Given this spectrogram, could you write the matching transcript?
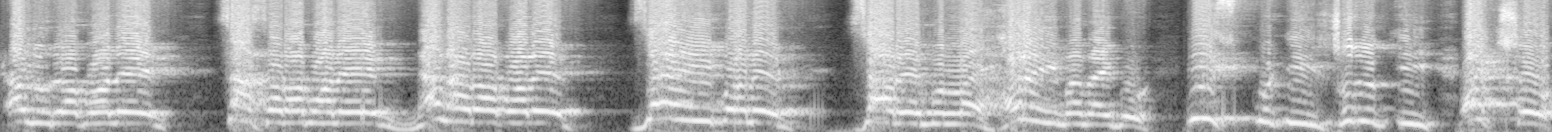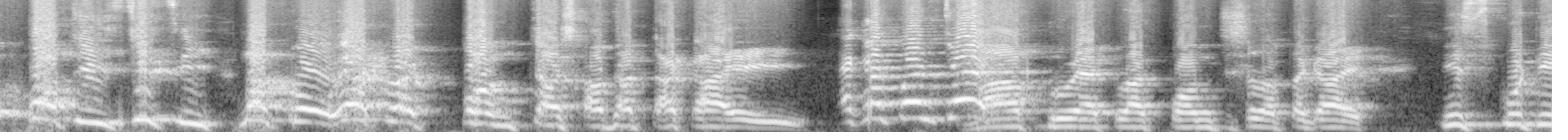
খালুরা বলেন চাচারা বলেন নানারা বলেন যেই বলেন যারে মোল্লায় হারেই মানাইব স্কুটি সুজুকি একশো পঁচিশ সিসি মাত্র এক লাখ পঞ্চাশ হাজার টাকায়। এক লাখ পঞ্চাশ? মাত্র এক লাখ পঞ্চাশ হাজার টাকায়। স্কুটি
